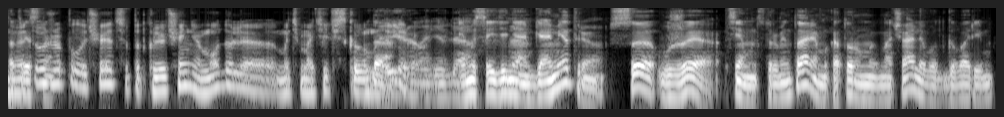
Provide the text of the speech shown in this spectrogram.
Соответственно... Но это уже получается подключение модуля математического да моделирования. Да. И мы соединяем да. геометрию с уже тем инструментарием, о котором мы вначале вот говорим,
